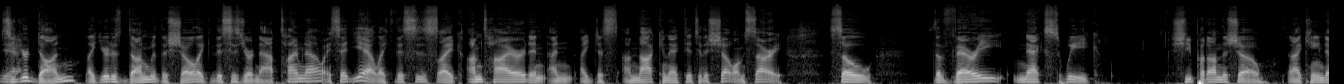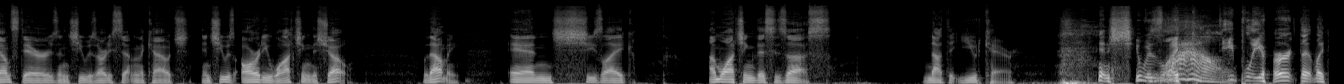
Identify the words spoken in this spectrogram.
so yeah. you're done? Like you're just done with the show? Like this is your nap time now? I said, yeah, like this is like I'm tired and, and I just I'm not connected to the show. I'm sorry. So the very next week she put on the show and I came downstairs and she was already sitting on the couch and she was already watching the show without me. And she's like, I'm watching This Is Us. Not that you'd care. and she was like wow. deeply hurt that like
